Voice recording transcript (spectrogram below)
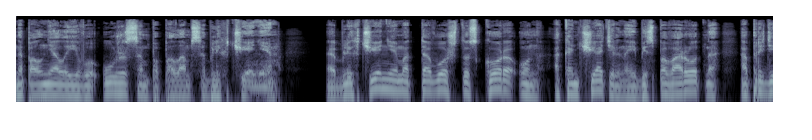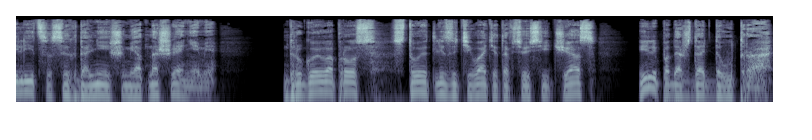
наполняла его ужасом пополам с облегчением. Облегчением от того, что скоро он окончательно и бесповоротно определится с их дальнейшими отношениями. Другой вопрос — стоит ли затевать это все сейчас или подождать до утра?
